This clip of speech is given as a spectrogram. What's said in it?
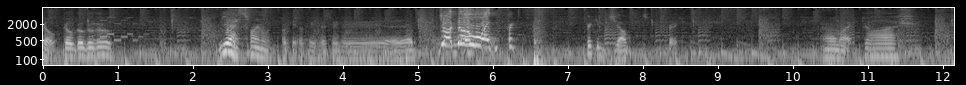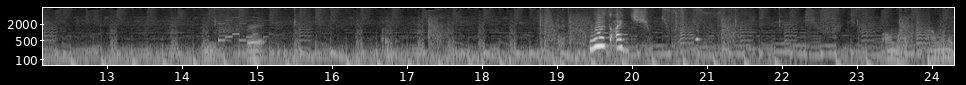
Go, go, go, go, go. Yes, finally. Okay, okay, okay, okay. okay. No, no, I frick, freaking jumped. Frick. Oh my gosh. Frick. Okay. What? I. Oh my! I want to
